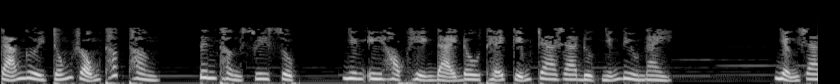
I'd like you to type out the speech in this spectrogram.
cả người trống rỗng thất thần, tinh thần suy sụp, nhưng y học hiện đại đâu thể kiểm tra ra được những điều này. Nhận ra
